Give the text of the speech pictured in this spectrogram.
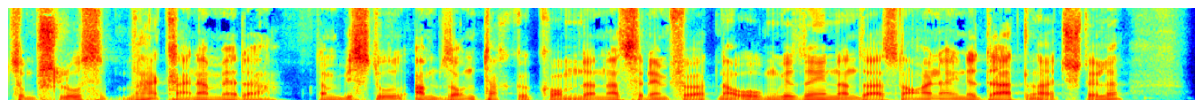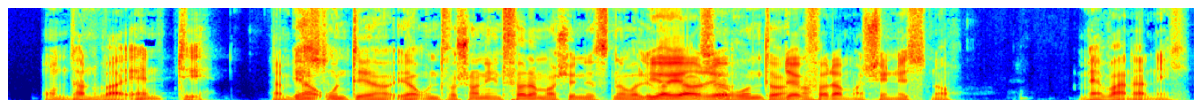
zum Schluss war keiner mehr da. Dann bist du am Sonntag gekommen, dann hast du den Pförtner oben gesehen, dann saß noch einer in der Datenleitstelle und dann war empty. Dann ja, und der, ja, und wahrscheinlich ein Fördermaschinist, ne? Weil ja, ja, der, runter, der ne? Fördermaschinist noch. Mehr war da nicht.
